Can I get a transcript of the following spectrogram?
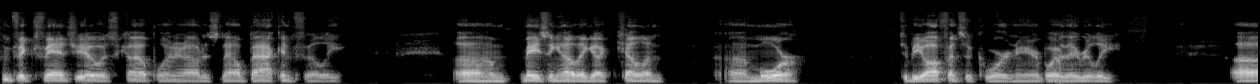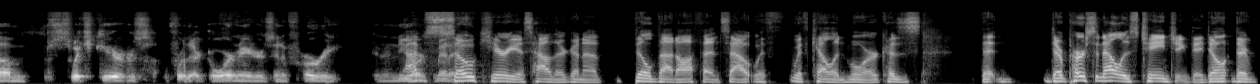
Vic Fangio, as Kyle pointed out, is now back in Philly. Um, amazing how they got Kellen uh, Moore to be offensive coordinator. Boy, they really um, switch gears for their coordinators in a hurry. In a New York I'm minute. so curious how they're gonna build that offense out with with Kellen Moore because that their personnel is changing. They don't their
